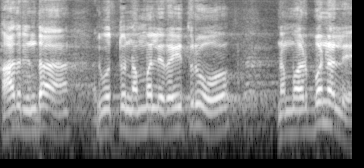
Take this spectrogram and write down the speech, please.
ಆದ್ರಿಂದ ಇವತ್ತು ನಮ್ಮಲ್ಲಿ ರೈತರು ನಮ್ಮ ಅರ್ಬನಲ್ಲಿ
